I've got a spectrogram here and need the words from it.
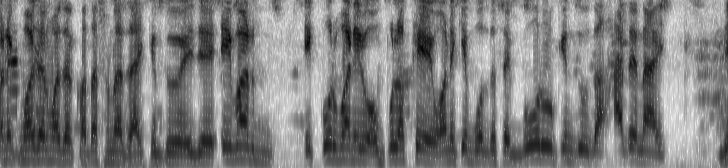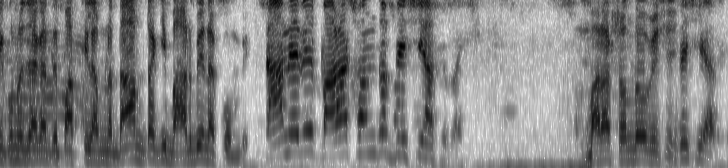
অনেক মজার মজার কথা শোনা যায় কিন্তু এই যে এবার এই কোরবানির উপলক্ষে অনেকে বলতেছে গরু কিন্তু হাটে নাই যে কোনো জায়গাতে পাচ্ছিলাম না। দামটা কি বাড়বে না কমবে? দাম এবার বাড়ার সন্দেহ বেশি আছে ভাই। বাড়ার সন্দেহ বেশি? বেশি আছে।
